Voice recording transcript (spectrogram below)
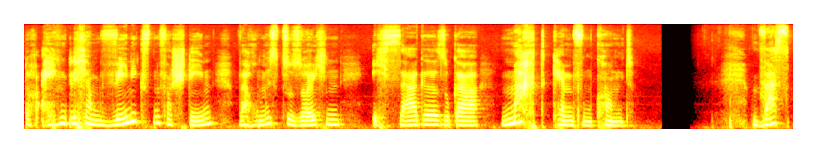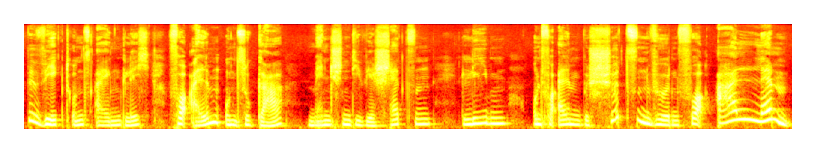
doch eigentlich am wenigsten verstehen, warum es zu solchen, ich sage sogar, Machtkämpfen kommt. Was bewegt uns eigentlich vor allem und sogar Menschen, die wir schätzen, lieben und vor allem beschützen würden vor allem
